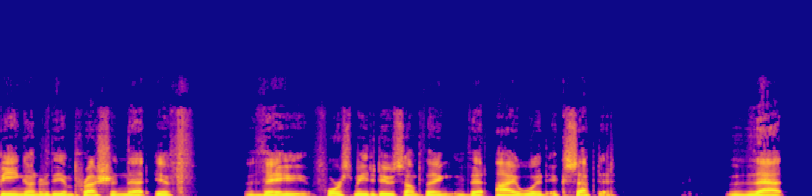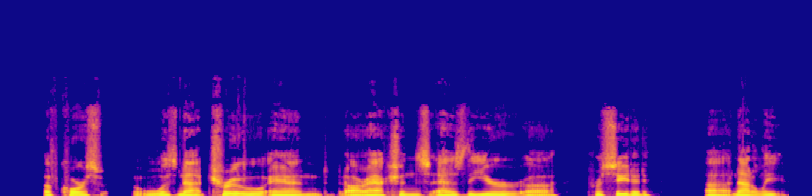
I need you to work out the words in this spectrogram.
being under the impression that if they forced me to do something, that I would accept it. That, of course, was not true, and our actions as the year uh, proceeded uh, not only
